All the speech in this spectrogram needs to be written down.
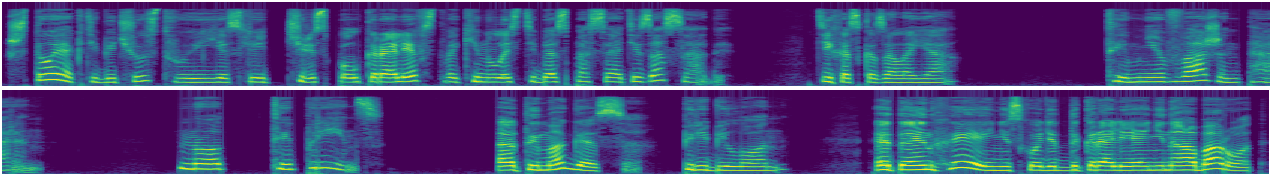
что я к тебе чувствую, если через полкоролевства кинулась тебя спасать из осады?» — тихо сказала я. «Ты мне важен, Тарен, но ты принц». «А ты Магесса», — перебил он. Это Энхей не сходит до королей, а не наоборот.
